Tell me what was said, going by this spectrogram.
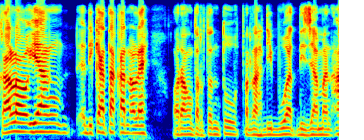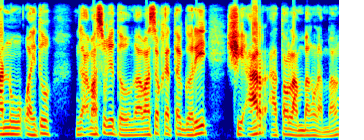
Kalau yang dikatakan oleh orang tertentu pernah dibuat di zaman anu, wah itu nggak masuk itu, nggak masuk kategori syiar atau lambang-lambang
